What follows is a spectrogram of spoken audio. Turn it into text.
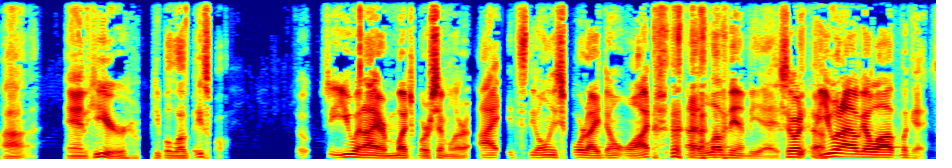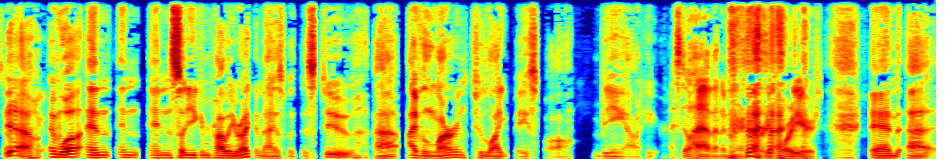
Uh, and here, people love baseball. So, so you and I are much more similar. I it's the only sport I don't watch, and I love the NBA. So Yeah. you and I will get a lot. Okay, so yeah, and well, and and and so you can probably recognize with this too. Uh, I've learned to like baseball being out here. I still haven't. I've been here 34 years. and uh,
